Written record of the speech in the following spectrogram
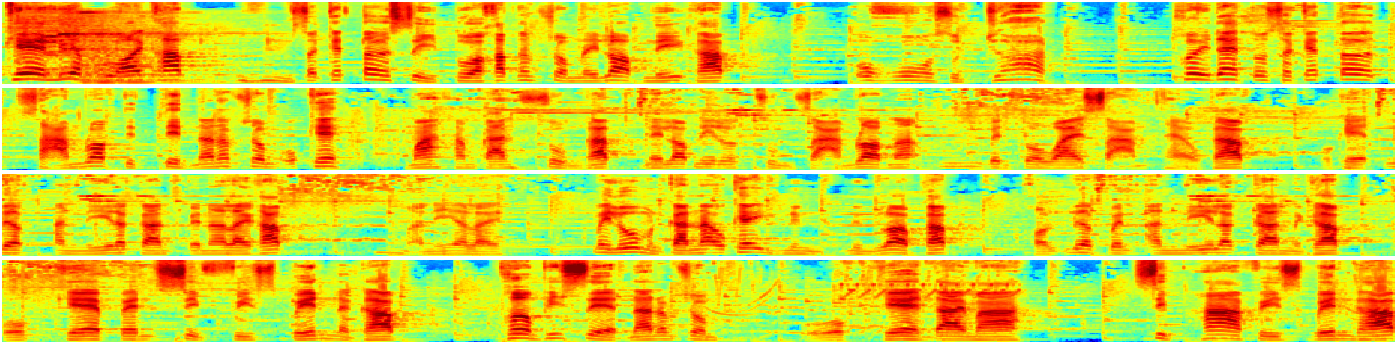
เคเรียบร้อยครับสเก็ตเตอร์ 4 ตัวครับท่านผู้ชมในรอบนี้ครับ โอ้โหสุดยอดเฮ้ยได้ตัวสเก็ตเตอร์ 3 รอบติดๆนะท่านผู้ชมโอเค มาทำการสุ่มครับ ในรอบนี้เราสุ่ม 3 รอบนะเป็นตัว Y 3แถวครับโอเค เลือกอันนี้แล้วกันเป็นอะไรครับ อันนี้อะไรไม่รู้เหมือนกันนะโอเคอีก1 1รอบครับ ขอเลือกเป็นอันนี้แล้วกันนะครับ โอเคเป็น 10ฟรีสปินนะครับ เพิ่มพิเศษนะท่านผู้ชม โอเคได้มา 15ฟรีสปินครับ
